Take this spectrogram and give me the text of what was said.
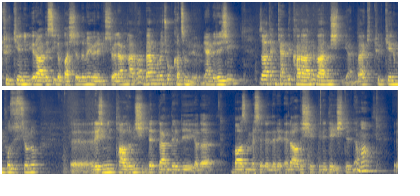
Türkiye'nin iradesiyle başladığına yönelik söylemler var. Ben buna çok katılmıyorum. Yani rejim zaten kendi kararını vermişti. Yani belki Türkiye'nin pozisyonu e, rejimin tavrını şiddetlendirdi ya da bazı meseleleri ele alış şeklini değiştirdi ama e,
